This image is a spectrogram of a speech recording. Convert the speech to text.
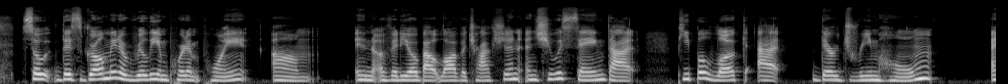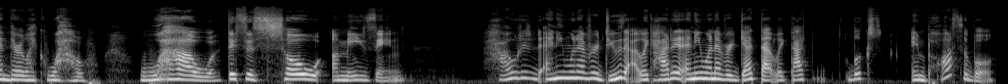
so, this girl made a really important point um, in a video about law of attraction. And she was saying that people look at their dream home and they're like, wow, wow, this is so amazing. How did anyone ever do that? Like, how did anyone ever get that? Like, that looks impossible.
